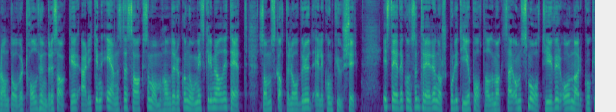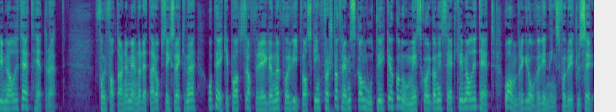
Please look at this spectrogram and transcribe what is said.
Blant over 1200 saker er det ikke en eneste sak som omhandler økonomisk kriminalitet, som skattelovbrudd eller konkurser. I stedet konsentrerer norsk politi og påtalemakt seg om småtyver og narkokriminalitet, heter det. Forfatterne mener dette er oppsiktsvekkende, og peker på at straffereglene for hvitvasking først og fremst skal motvirke økonomisk organisert kriminalitet og andre grove vinningsforbrytelser.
